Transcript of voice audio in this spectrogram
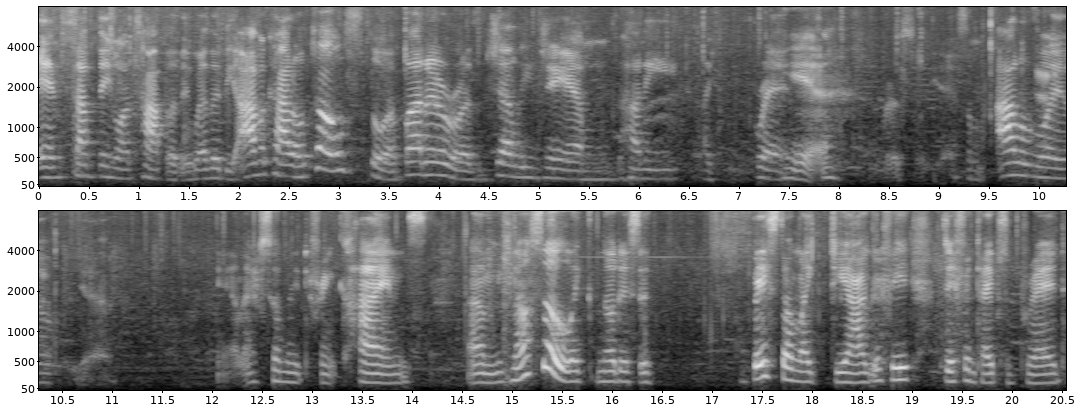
and something on top of it, whether it be avocado toast or butter or jelly jam, honey, like bread. Yeah. Yeah. Some olive oil. Yeah. Yeah, there's so many different kinds. Um, you can also like notice it based on like geography, different types of bread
